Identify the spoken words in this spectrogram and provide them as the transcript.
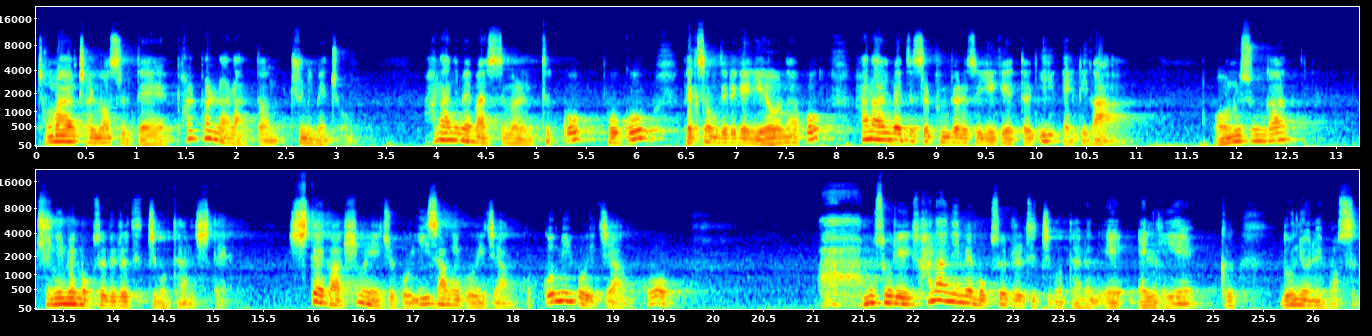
정말 젊었을 때 펄펄 날았던 주님의 종. 하나님의 말씀을 듣고 보고 백성들에게 예언하고 하나님의 뜻을 분별해서 얘기했던 이 엘리가 어느 순간 주님의 목소리를 듣지 못하는 시대. 시대가 희미해지고 이상이 보이지 않고 꿈이 보이지 않고 아무 소리 하나님의 목소리를 듣지 못하는 에- 엘리의 그 노년의 모습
